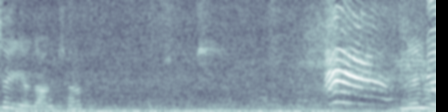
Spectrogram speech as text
चाहिए आकांक्षा ले लो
